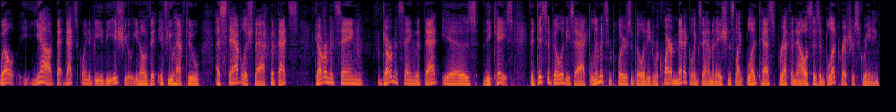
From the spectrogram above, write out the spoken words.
Well, yeah, that that's going to be the issue. You know that if you have to establish that, but that's government saying government saying that that is the case. The Disabilities Act limits employers' ability to require medical examinations like blood tests, breath analysis, and blood pressure screening.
